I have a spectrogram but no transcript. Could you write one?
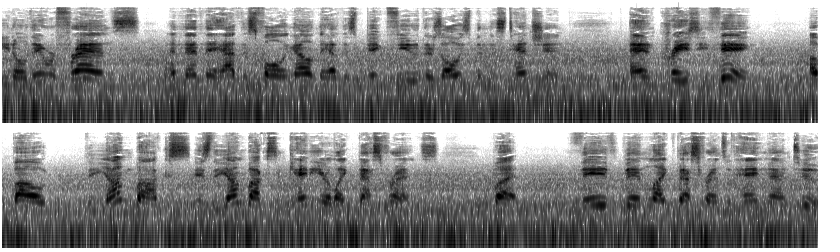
you know, they were friends and then they had this falling out, they had this big feud. There's always been this tension. And crazy thing about the Young Bucks is the Young Bucks and Kenny are like best friends. But they've been like best friends with Hangman too.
